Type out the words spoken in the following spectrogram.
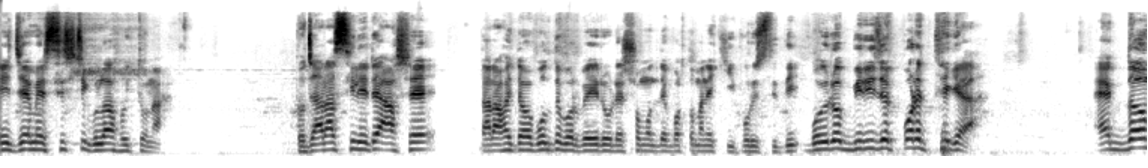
এই জ্যামের সৃষ্টিগুলা হইতো না। তো যারা সিলেটে আসে, তারা হয়তো বলতে পারবে এই রোডের সম্বন্ধে বর্তমানে কি পরিস্থিতি। বৈরব ব্রিজের পরের থেকে একদম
